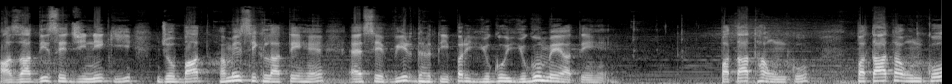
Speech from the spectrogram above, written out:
आज़ादी से जीने की जो बात हमें सिखलाते हैं, ऐसे वीर धरती पर युगों युगों में आते हैं। पता था उनको, पता था उनको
